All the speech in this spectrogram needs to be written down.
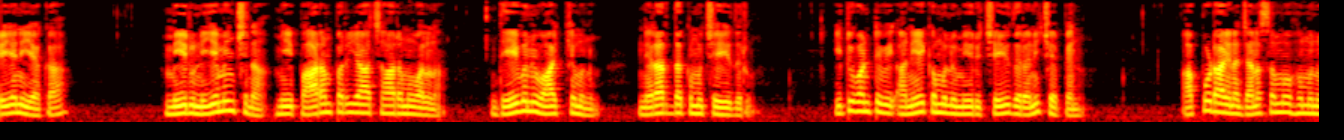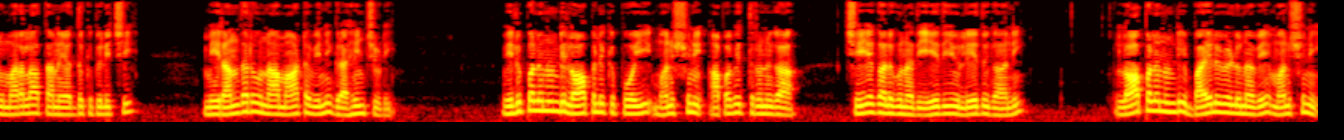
చేయనీయక మీరు నియమించిన మీ పారంపర్యాచారము వలన దేవుని వాక్యమును నిరర్ధకము చేయుదురు. ఇటువంటివి అనేకములు మీరు చేయుదరని చెప్పెను. అప్పుడు ఆయన జనసమూహమును మరలా తన యొద్దకు పిలిచి మీరందరూ నా మాట విని గ్రహించుడి. వెలుపల నుండి లోపలికి పోయి మనుష్యుని అపవిత్రునిగా చేయగలుగునది ఏదియూ లేదుగాని లోపల నుండి బయలువెళ్ళునవే మనుషుని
